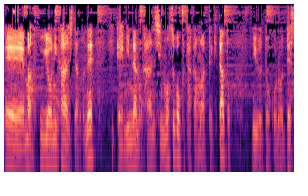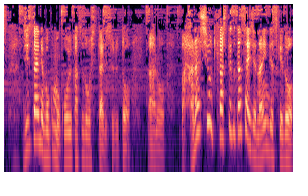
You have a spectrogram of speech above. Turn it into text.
えー、まあ副業に関してのね、えー、みんなの関心もすごく高まってきたというところです。実際ね、僕もこういう活動をしてたりすると、あの、まあ、話を聞かせてくださいじゃないんですけど、やっ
